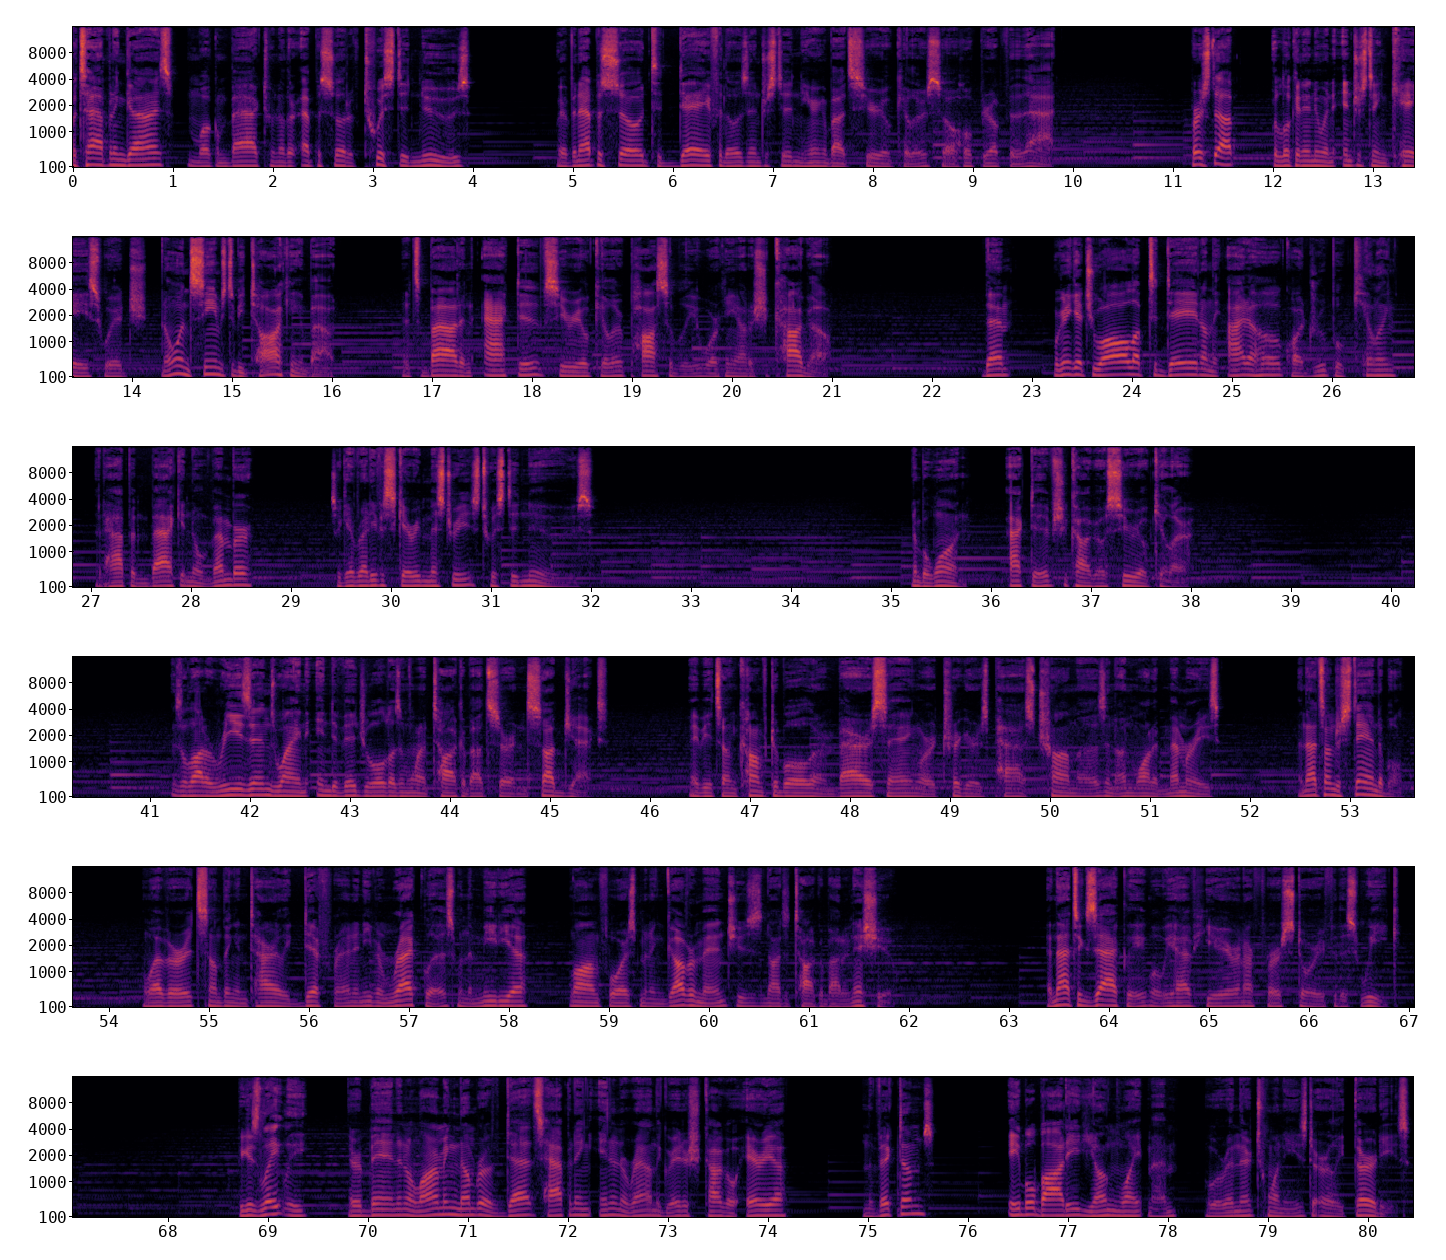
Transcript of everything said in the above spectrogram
What's happening, guys? And welcome back to another episode of Twisted News. We have an episode today for those interested in hearing about serial killers, so I hope you're up for that. First up, we're looking into an interesting case which no one seems to be talking about. It's about an active serial killer possibly working out of Chicago. Then, we're going to get you all up to date on the Idaho quadruple killing that happened back in November. So get ready for Scary Mysteries Twisted News. Number 1 Active Chicago Serial Killer. There's a lot of reasons why an individual doesn't want to talk about certain subjects. Maybe it's uncomfortable or embarrassing, or it triggers past traumas and unwanted memories and that's understandable. However, it's something entirely different and even reckless when the media, law enforcement, and government chooses not to talk about an issue. And that's exactly what we have here in our first story for this week. Because lately, there have been an alarming number of deaths happening in and around the greater Chicago area, and the victims? Able bodied young white men who are in their 20s to early 30s.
